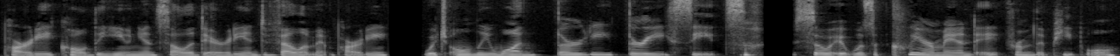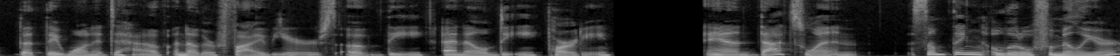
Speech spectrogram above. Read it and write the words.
party called the Union Solidarity and Development Party, which only won 33 seats. So it was a clear mandate from the people that they wanted to have another five years of the NLD party. And that's when something a little familiar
